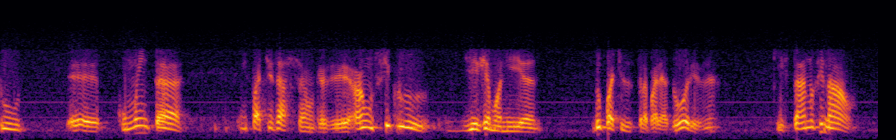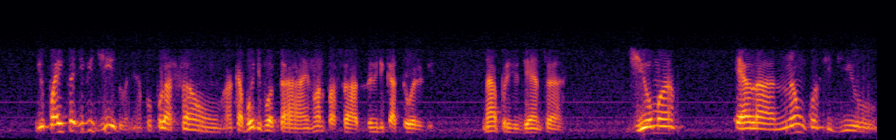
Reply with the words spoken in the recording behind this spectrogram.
muito, é, com muita enfatização, quer dizer, há um ciclo de hegemonia do Partido dos Trabalhadores, né, que está no final. E o país está dividido. Né? A população acabou de votar no ano passado, 2014, na presidenta Dilma. Ela não conseguiu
